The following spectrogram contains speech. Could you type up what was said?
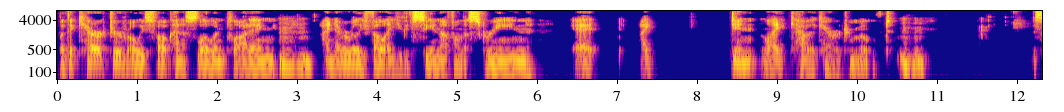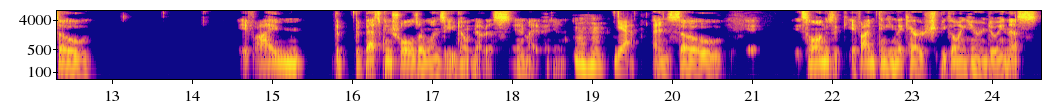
But the character always felt kind of slow and plodding. hmm I never really felt like you could see enough on the screen. It, didn't like how the character moved. hmm So if I'm the the best controls are ones that you don't notice, in my opinion. hmm Yeah. And so, so long as if I'm thinking the character should be going here and doing this,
